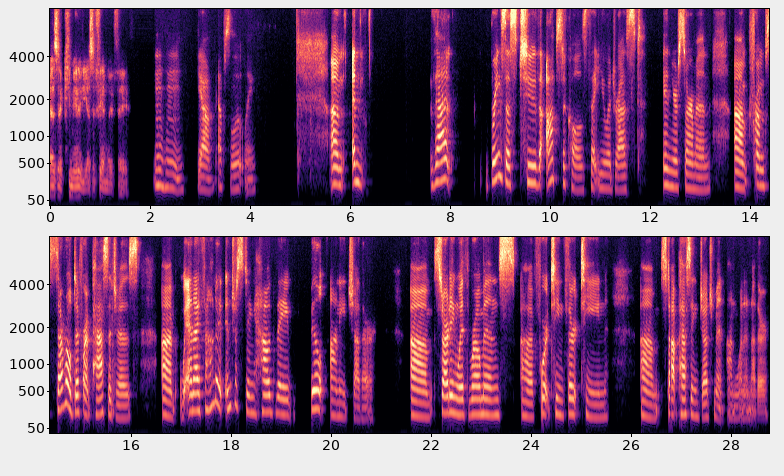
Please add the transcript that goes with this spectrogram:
as a community, as a family of faith. Mm-hmm. Yeah, absolutely. Um, and that brings us to the obstacles that you addressed in your sermon um, from several different passages. Um, and I found it interesting how they built on each other. Um, starting with Romans uh, 14 13, um, stop passing judgment on one another.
